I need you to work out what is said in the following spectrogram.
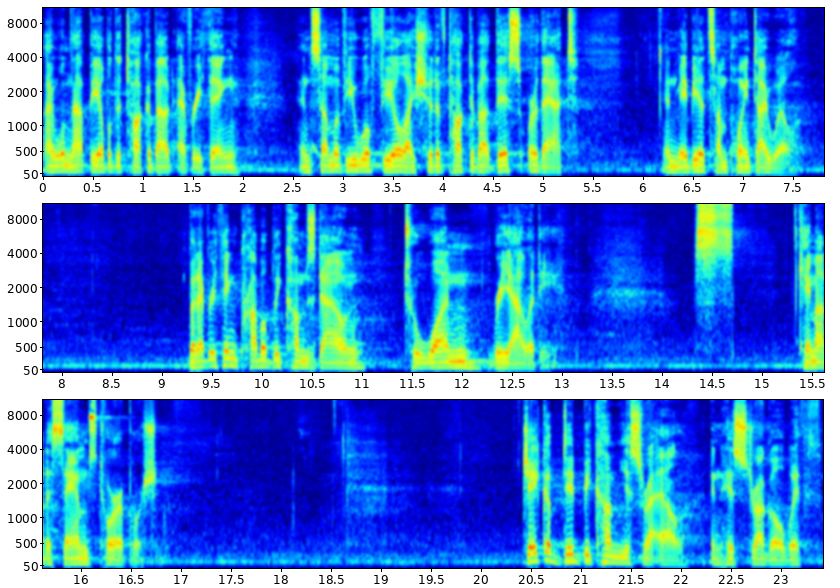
I will not be able to talk about everything, and some of you will feel I should have talked about this or that, and maybe at some point I will. But everything probably comes down to one reality came out of Sam's Torah portion. Jacob did become Yisrael in his struggle with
